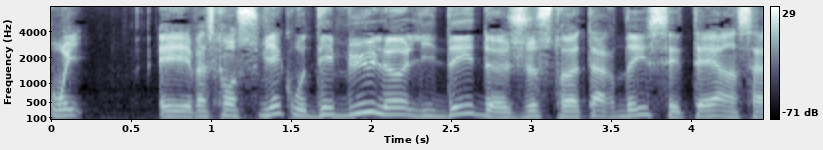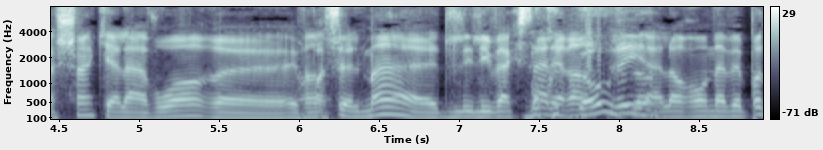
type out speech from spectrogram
Oui. Et parce qu'on se souvient qu'au début, là, l'idée de juste retarder, c'était en sachant qu'il allait avoir euh, éventuellement euh, les vaccins allaient rentrer. alors on n'avait pas,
